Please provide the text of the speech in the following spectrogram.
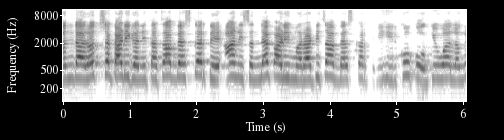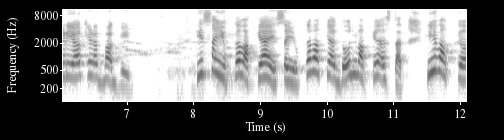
मंदा रोज सकाळी गणिताचा अभ्यास करते आणि संध्याकाळी मराठीचा अभ्यास करते. मिहीर खो खो किंवा लंगडी या खेळात भाग घेईल ही संयुक्त वाक्य आहे. संयुक्त वाक्यात दोन वाक्य असतात. ही वाक्य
